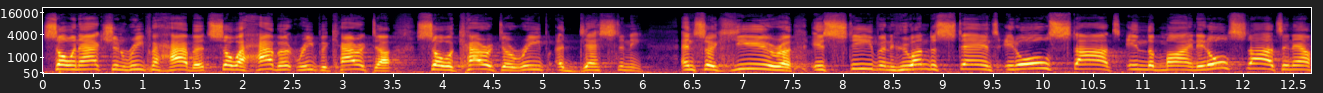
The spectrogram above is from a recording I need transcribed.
Sow an action, reap a habit. Sow a habit, reap a character. Sow a character, reap a destiny. And so here uh, Stephen who understands it all starts in the mind. It all starts in our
